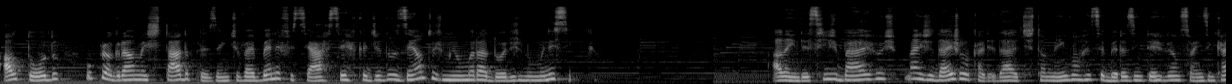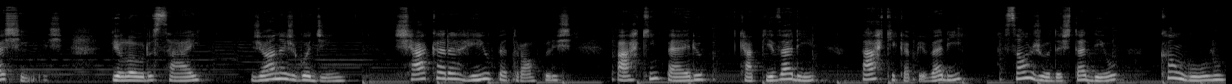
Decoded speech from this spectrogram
Ao todo, o programa Estado Presente vai beneficiar cerca de 200 mil moradores no município. Além desses bairros, mais de 10 localidades também vão receber as intervenções em Caxias: Vila Uruçai, Jonas Godin, Chácara Rio Petrópolis, Parque Império, Capivari, Parque Capivari, São Judas Tadeu, Cangulo,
